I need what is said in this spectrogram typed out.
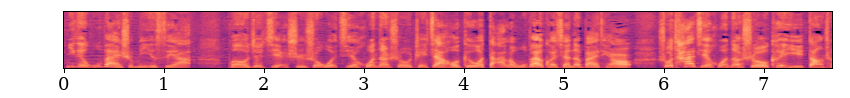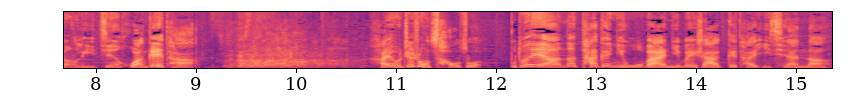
你给五百什么意思呀？”朋友就解释说：“我结婚的时候，这家伙给我打了五百块钱的白条，说他结婚的时候可以当成礼金还给他。” 还有这种操作？不对呀，那他给你五百，你为啥给他一千呢？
